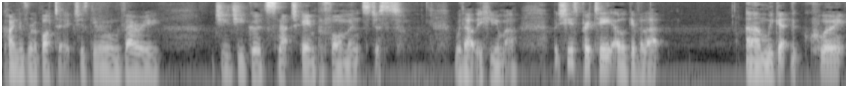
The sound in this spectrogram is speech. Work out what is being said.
kind of robotic. She's giving me very Gigi Goode snatch game performance, just without the humour. But she's pretty, I will give her that. Um, we get the que-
